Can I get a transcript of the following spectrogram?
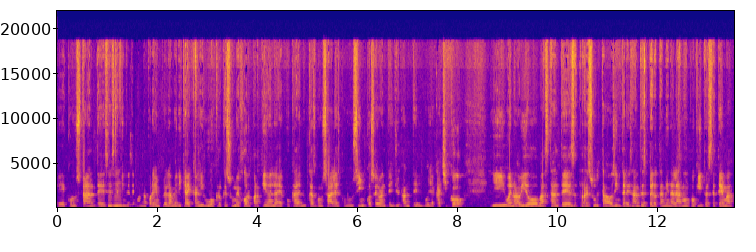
eh, constantes. Este Ujú. fin de semana, por ejemplo, el América de Cali jugó creo que su mejor partido en la época de Lucas González con un 5-0 ante, ante el Boyacá Chico. Y bueno, ha habido bastantes resultados interesantes, pero también alarma un poquito este tema.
